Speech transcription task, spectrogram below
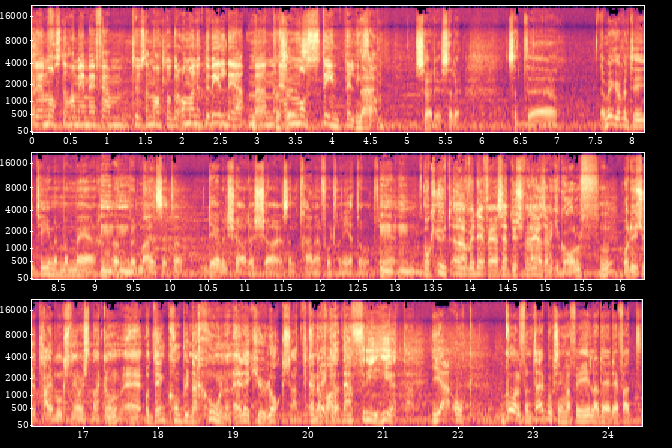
Eller jag måste ha med mig 5000 matlådor. Om man inte vill det. Men precis. jag måste inte liksom. Nej, så är det. Så är det. Så att, eh, ja, men jag går väl till, till gymmet med mer Mm, öppet mindset. Och det jag vill köra, det kör jag. Sen tränar jag fortfarande jättehårt. För det. Och utöver det, för jag har sett att du spelar ganska mycket golf Mm. och du kör thaiboxning har vi snackat om. Eh, och den kombinationen, är det kul också? Att kunna vara den här friheten. Ja, och golfen och thaiboxning, varför jag gillar det, det är för att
